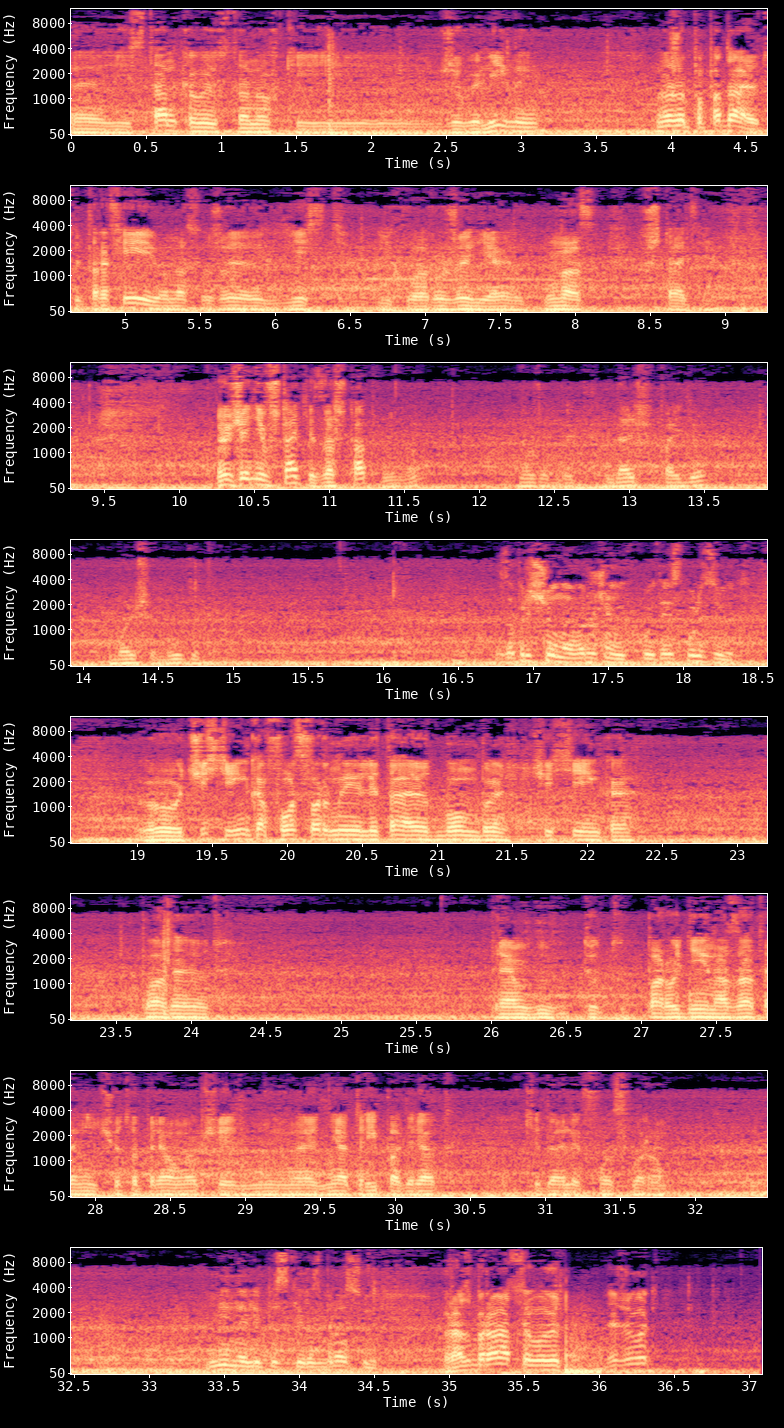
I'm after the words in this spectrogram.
э, и станковые установки, и джавелины. Но уже попадают и трофеи, у нас уже есть их вооружение у нас в штате. Ну, еще не в штате, за штатом, но, может быть, дальше пойдем, больше будет. Запрещенное вооружение какое-то используют? Частенько фосфорные летают бомбы, частенько падают. Прям тут пару дней назад они что-то прям вообще не знаю, дня три подряд кидали фосфором. Мины лепестки разбрасывают. Разбрасывают. Даже вот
